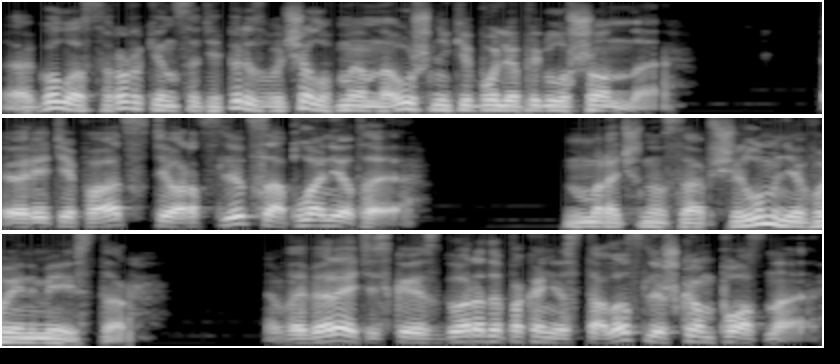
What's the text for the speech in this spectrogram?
а голос Роркинса теперь звучал в моем наушнике более приглушенно. «Ретипат стёрт с лица планеты», — мрачно сообщил мне военмейстер. «Выбирайтесь-ка из города, пока не стало слишком поздно».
